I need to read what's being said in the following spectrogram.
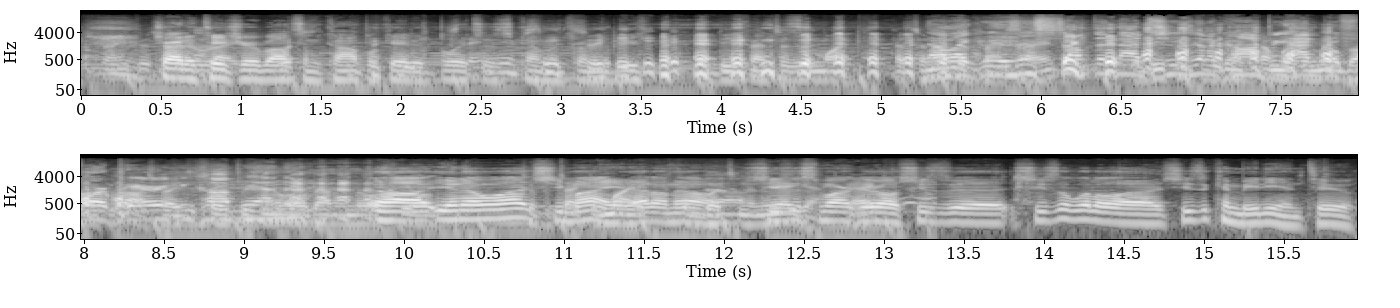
the strength is Try to to teach her about some complicated blitzes coming from the Sweet. defense. defense is in what? That's a Now, like, is this something that she's gonna Gonna comprehend before dog cross, Perry can Safety's gonna comprehend it? down the middle Uh, field you know what? She might. I don't know. blitzing in the She's a smart girl. She's a she's a little uh, she's a comedian too,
